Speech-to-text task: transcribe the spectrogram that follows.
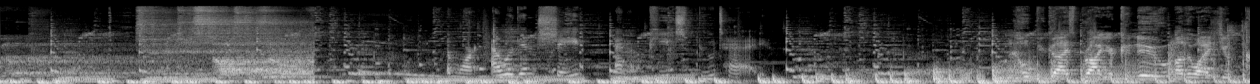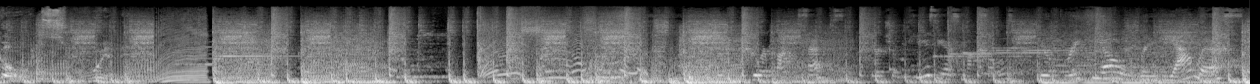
A more elegant shape and a peach bootay. I hope you guys brought your canoe, otherwise you go swimming. Your biceps, your trapezius muscles, your brachioradialis.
